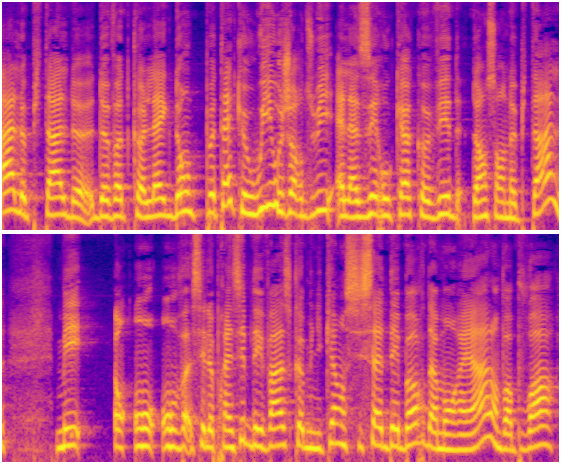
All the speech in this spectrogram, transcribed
à l'hôpital de, de, votre collègue. Donc peut-être que oui aujourd'hui elle a zéro cas Covid dans son hôpital, mais c'est le principe des vases communicants. Si ça déborde à Montréal, on va pouvoir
